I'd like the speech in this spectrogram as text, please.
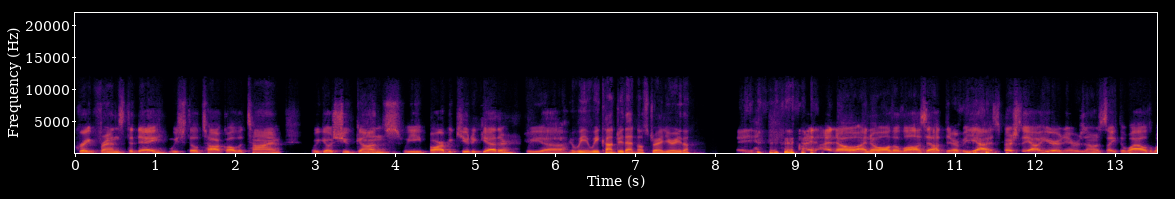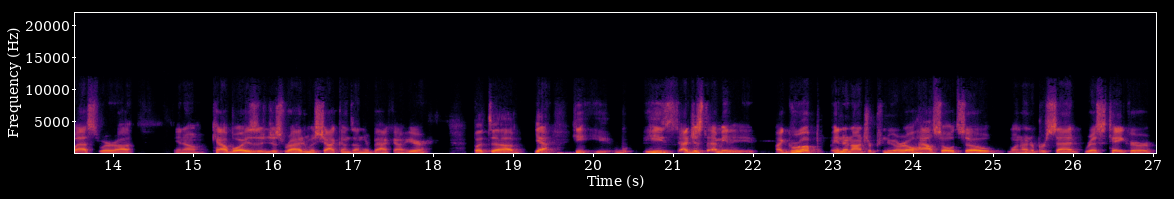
great friends today. We still talk all the time. We go shoot guns. We eat barbecue together. We uh, we we can't do that in Australia either. Hey, I, I, know I know all the laws out there, but yeah, especially out here in Arizona, it's like the Wild West where uh, you know cowboys are just riding with shotguns on their back out here. But uh, yeah, he he's I just I mean I grew up in an entrepreneurial household, so 100% risk taker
